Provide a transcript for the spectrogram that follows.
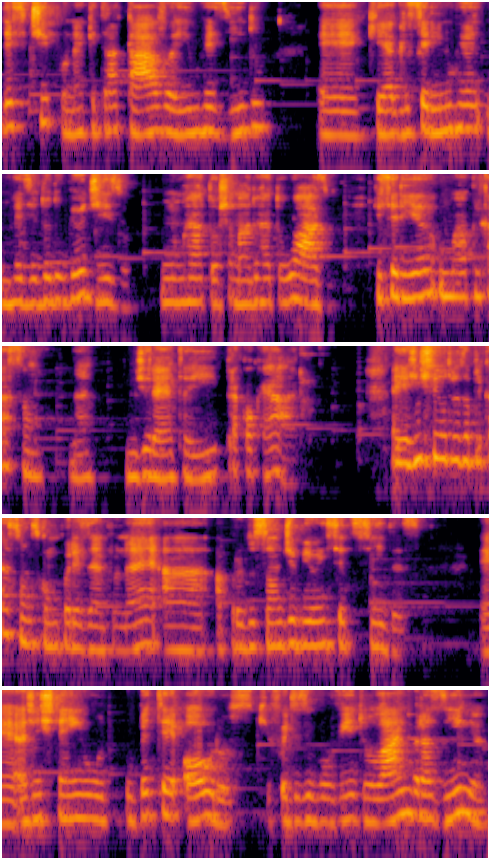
desse tipo, né, que tratava aí um resíduo é, que é a glicerina, um resíduo do biodiesel, num reator chamado reator UASO, que seria uma aplicação, né, indireta aí para qualquer área. Aí a gente tem outras aplicações, como por exemplo, né, a, a produção de bioinseticidas. É, a gente tem o, o BT Auros, que foi desenvolvido lá em Brasília,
